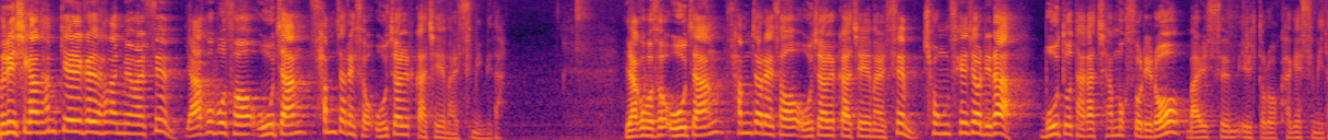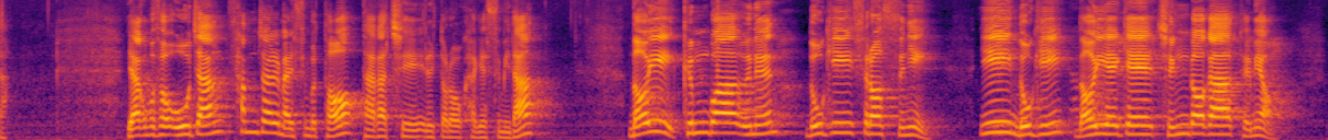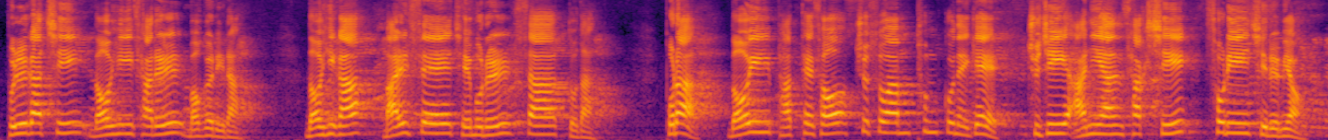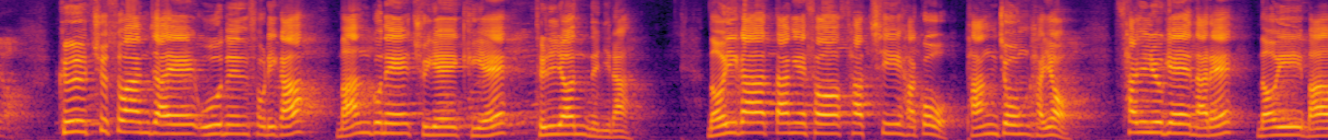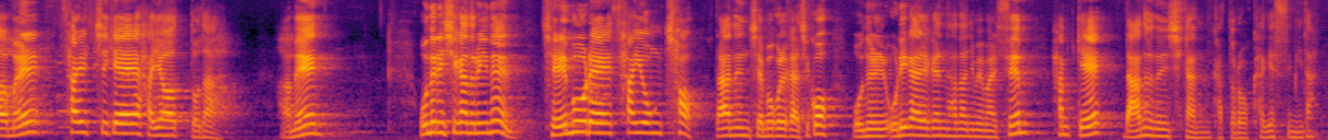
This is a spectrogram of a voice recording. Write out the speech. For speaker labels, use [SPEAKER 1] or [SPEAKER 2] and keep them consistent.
[SPEAKER 1] 오늘 이 시간 함께 읽을 하나님의 말씀 야고보서 5장 3절에서 5절까지의 말씀입니다. 야고보서 5장 3절에서 5절까지의 말씀 총 3절이라 모두 다 같이 한 목소리로 말씀 읽도록 하겠습니다. 야고보서 5장 3절 말씀부터 다 같이 읽도록 하겠습니다. 너희 금과 은은 녹이 슬었으니 이 녹이 너희에게 증거가 되며 불같이 너희 살을 먹으리라. 너희가 말세의 재물을 쌓았도다. 보라, 너희 밭에서 추수한 품꾼에게 주지 아니한 삭시 소리 지르며 그 추수한 자의 우는 소리가 망군의 주의 귀에 들렸느니라. 너희가 땅에서 사치하고 방종하여 살육의 날에 너희 마음을 살찌게 하였도다. 아멘. 오늘 이 시간으로 있는 재물의 사용처라는 제목을 가지고 오늘 우리가 읽은 하나님의 말씀 함께 나누는 시간 갖도록 하겠습니다.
